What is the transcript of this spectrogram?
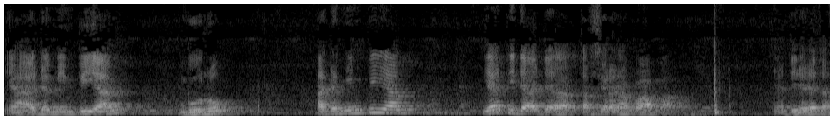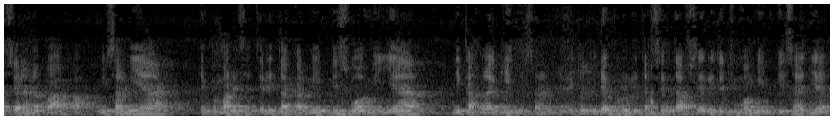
ya ada mimpi yang buruk, ada mimpi yang ya tidak ada tafsiran apa-apa. Ya tidak ada tafsiran apa-apa. Misalnya yang kemarin saya ceritakan mimpi suaminya nikah lagi misalnya. Itu tidak perlu ditafsir tafsir itu cuma mimpi saja.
